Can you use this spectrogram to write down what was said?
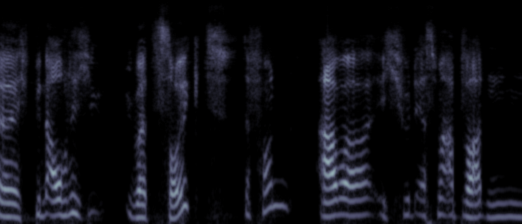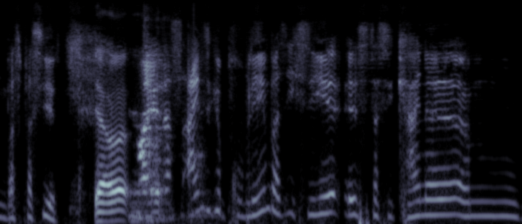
äh, ich bin auch nicht überzeugt davon, aber ich würde erstmal abwarten, was passiert. Ja, Weil das einzige Problem, was ich sehe, ist, dass sie keine ähm,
